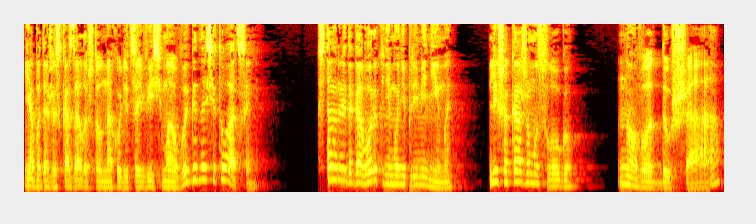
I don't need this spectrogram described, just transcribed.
Я бы даже сказала, что он находится в весьма выгодной ситуации. Старые договоры к нему неприменимы, лишь окажем услугу. Но вот душа...»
